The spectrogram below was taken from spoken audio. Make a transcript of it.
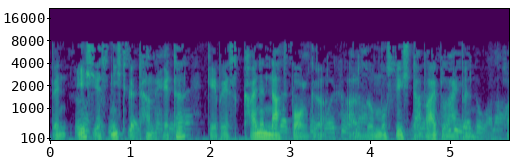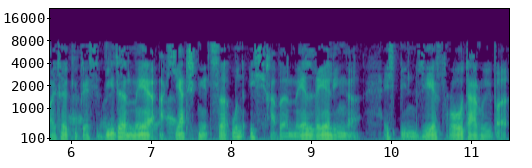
Wenn ich es nicht getan hätte, gäbe es keinen Nachfolger, also muss ich dabei bleiben. Heute gibt es wieder mehr Achatschnitzer und ich habe mehr Lehrlinge. Ich bin sehr froh darüber.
